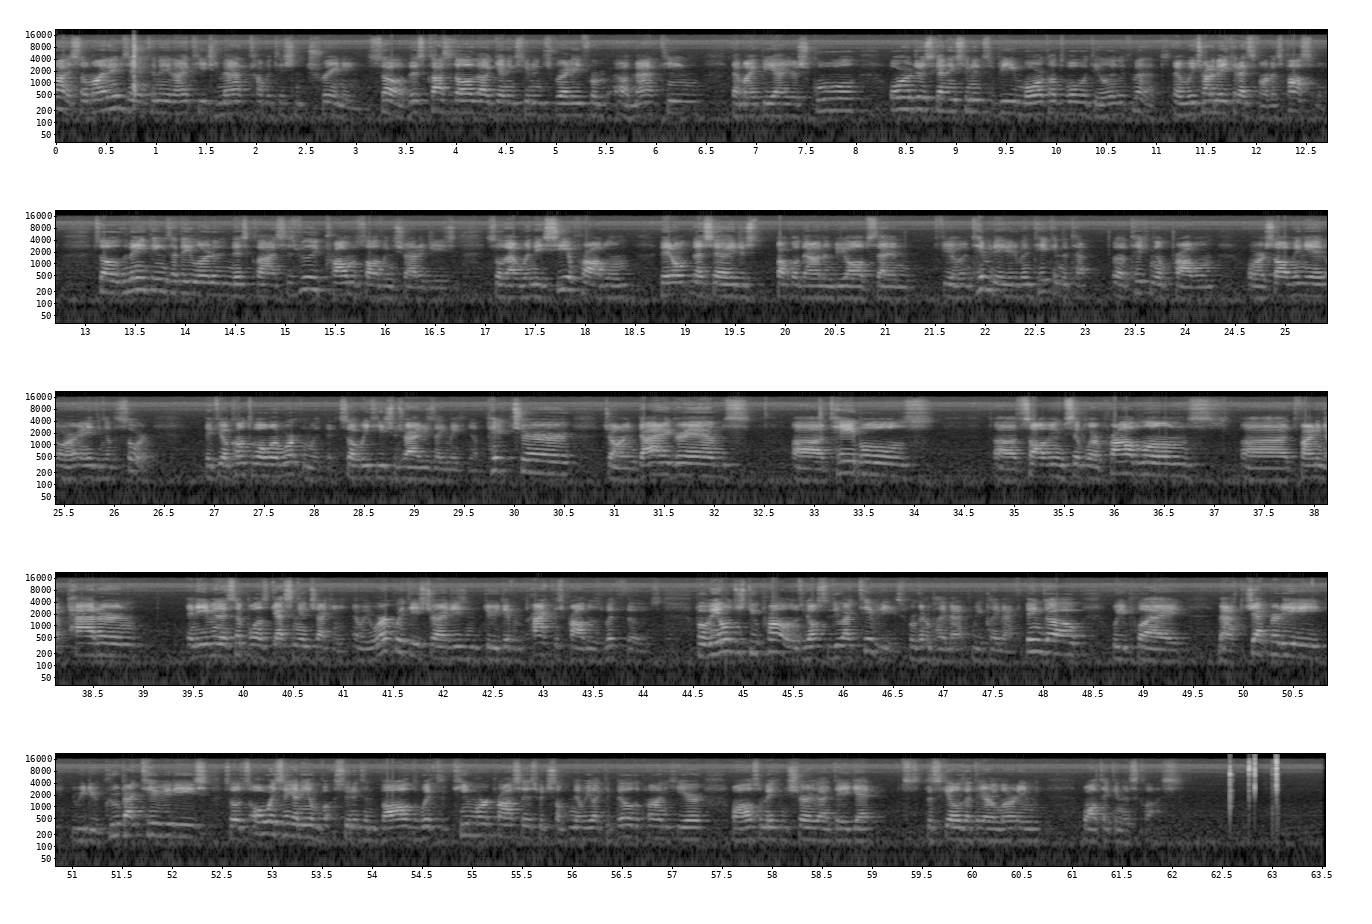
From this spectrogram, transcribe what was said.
Hi, so my name is Anthony and I teach math competition training. So this class is all about getting students ready for a math team that might be at your school or just getting students to be more comfortable with dealing with math. And we try to make it as fun as possible. So the main things that they learn in this class is really problem solving strategies so that when they see a problem, they don't necessarily just buckle down and be all upset and feel intimidated when taking, the uh, taking a problem or solving it or anything of the sort they feel comfortable when working with it. So we teach them strategies like making a picture, drawing diagrams, uh, tables, uh, solving simpler problems, uh, finding a pattern, and even as simple as guessing and checking. And we work with these strategies and do different practice problems with those. But we don't just do problems, we also do activities. We're going to play math, we play math bingo, we play Math Jeopardy, we do group activities. So it's always getting students involved with the teamwork process, which is something that we like to build upon here, while also making sure that they get the skills that they are learning while taking this class.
